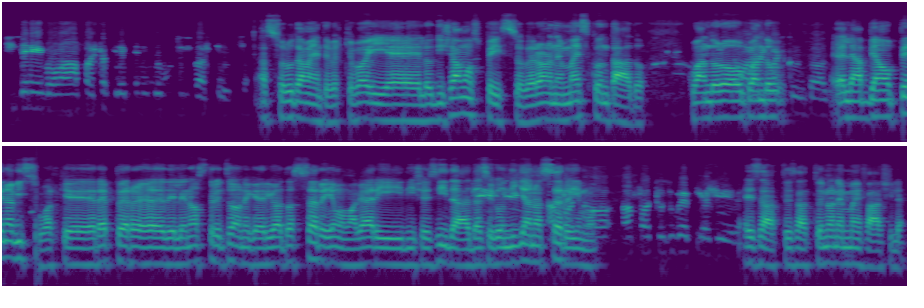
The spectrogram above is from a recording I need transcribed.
ci tenevo a far capire bene il mio punto di partenza. Assolutamente, perché poi eh, lo diciamo spesso, però non è mai scontato. Quando, lo, no, quando eh, abbiamo appena visto qualche rapper delle nostre zone che è arrivato a Sanremo, magari dice sì da, da secondigliano a Sanremo. Ha fatto, ha fatto super piacere. Esatto, esatto, e non è mai facile.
